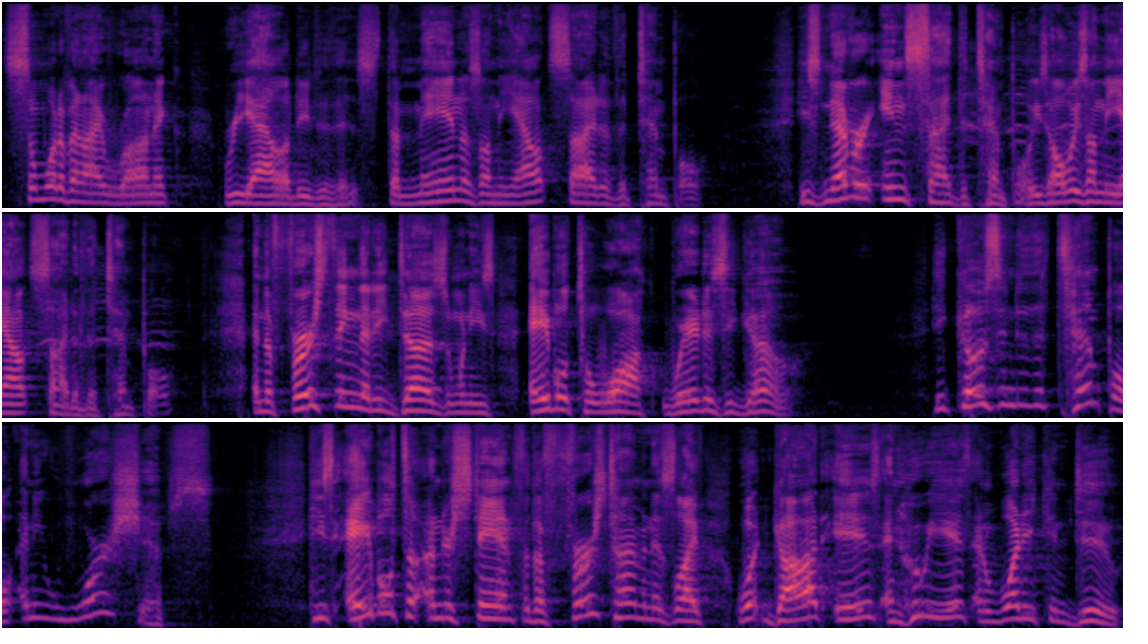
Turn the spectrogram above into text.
somewhat of an ironic reality to this. The man is on the outside of the temple. He's never inside the temple, he's always on the outside of the temple. And the first thing that he does when he's able to walk, where does he go? He goes into the temple and he worships. He's able to understand for the first time in his life what God is and who he is and what he can do.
